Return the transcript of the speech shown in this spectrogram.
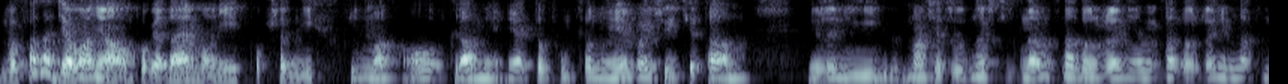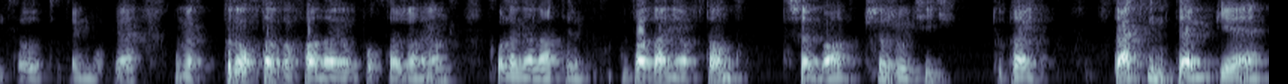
Zasada działania, opowiadałem o niej w poprzednich filmach o Scrumie, jak to funkcjonuje. Wejrzyjcie tam, jeżeli macie trudności z nadążeniem, z nadążeniem na tym, co tutaj mówię. Natomiast prosta zasada, ją powtarzając, polega na tym, zadania stąd trzeba przerzucić tutaj w takim tempie,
